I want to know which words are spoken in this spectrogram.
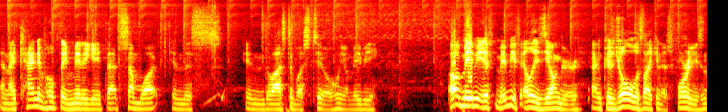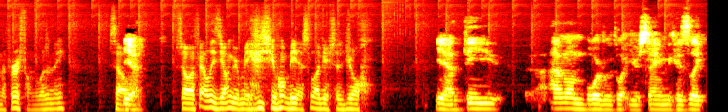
and I kind of hope they mitigate that somewhat in this in The Last of Us 2. You know maybe. Oh, maybe if maybe if Ellie's younger, uh, and because Joel was like in his 40s in the first one, wasn't he? So Yeah. So if Ellie's younger, maybe she won't be as sluggish as Joel. Yeah. The, I'm on board with what you're saying because like,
